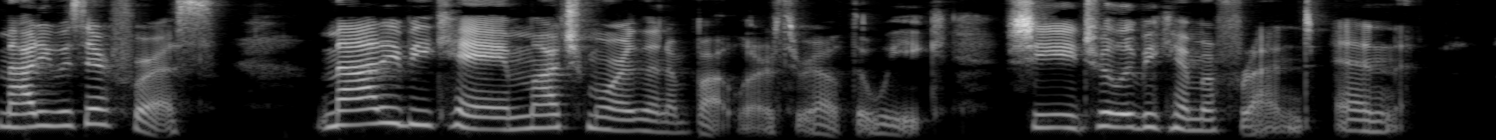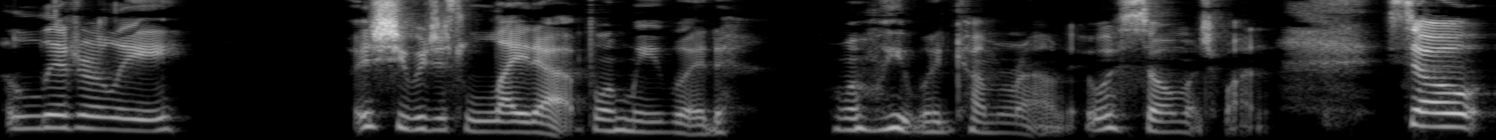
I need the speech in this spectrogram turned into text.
Maddie was there for us. Maddie became much more than a butler throughout the week. She truly became a friend and literally she would just light up when we would when we would come around. It was so much fun. So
